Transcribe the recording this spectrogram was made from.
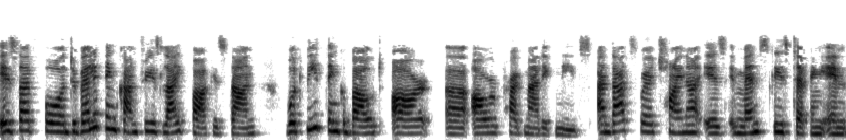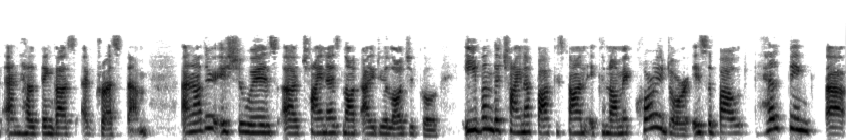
is that for developing countries like Pakistan, what we think about are uh, our pragmatic needs. And that's where China is immensely stepping in and helping us address them. Another issue is uh, China is not ideological. Even the China-Pakistan economic corridor is about helping uh,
